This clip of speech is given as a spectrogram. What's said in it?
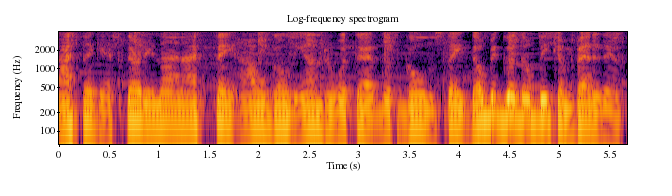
I think at 39, I think I will go the under with that with Golden State. They'll be good. They'll be competitive.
